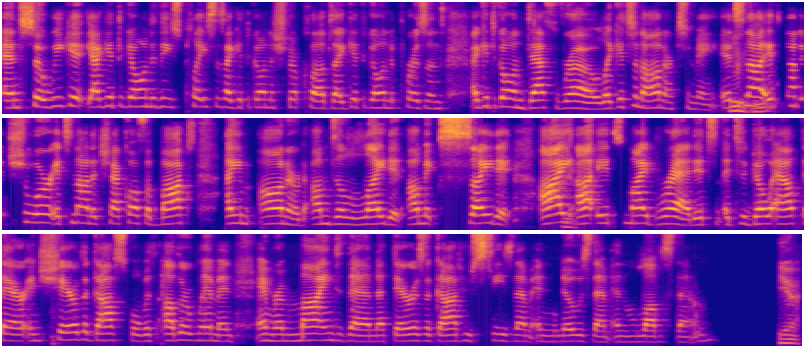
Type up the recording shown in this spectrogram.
And so we get, I get to go into these places. I get to go into strip clubs. I get to go into prisons. I get to go on death row. Like it's an honor to me. It's mm-hmm. not, it's not a chore. It's not a check off a box. I am honored. I'm delighted. I'm excited. I, yeah. I it's my bread. It's to go out there and share the gospel with other women and remind them that there is a God who sees them and knows them and loves them. Yeah.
